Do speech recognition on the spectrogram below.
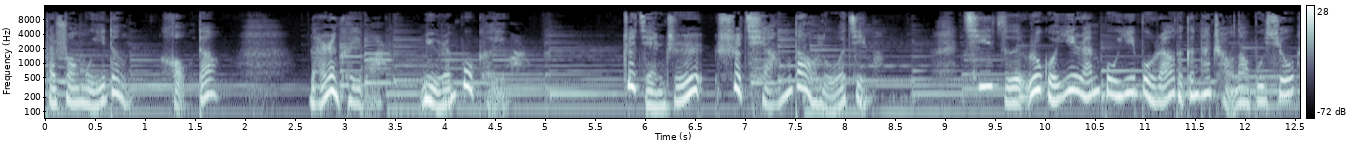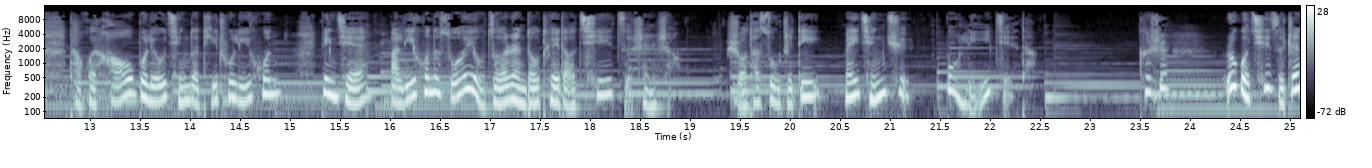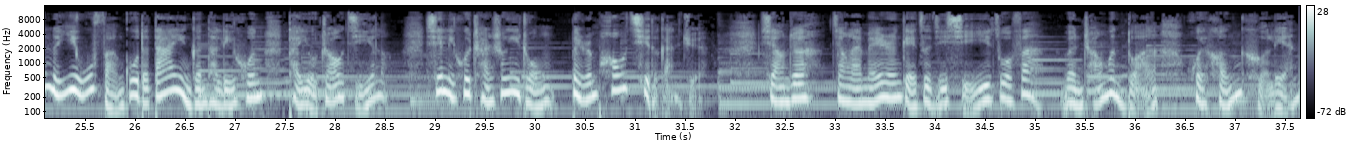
他双目一瞪，吼道：“男人可以玩，女人不可以玩。”这简直是强盗逻辑嘛！妻子如果依然不依不饶的跟他吵闹不休，他会毫不留情的提出离婚，并且把离婚的所有责任都推到妻子身上，说他素质低。没情趣，不理解他。可是，如果妻子真的义无反顾的答应跟他离婚，他又着急了，心里会产生一种被人抛弃的感觉，想着将来没人给自己洗衣做饭，问长问短，会很可怜，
